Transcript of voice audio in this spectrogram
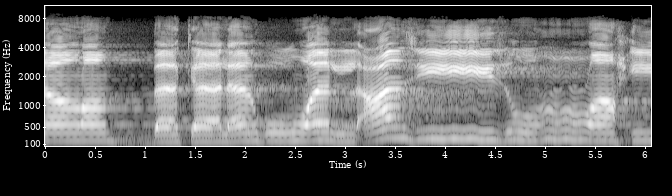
وان ربك لهو العزيز الرحيم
